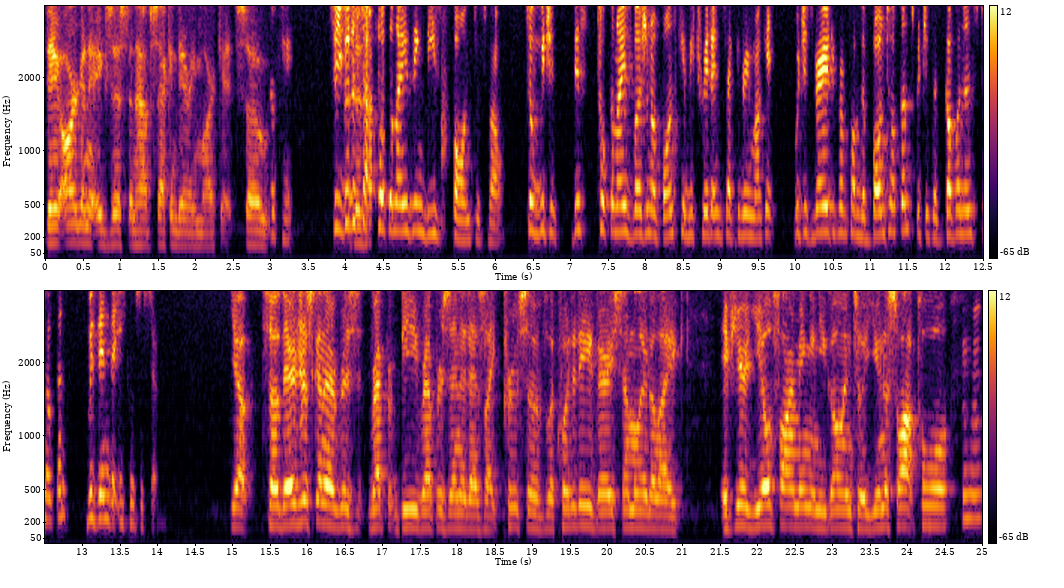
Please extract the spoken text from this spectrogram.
they are going to exist and have secondary markets. So okay, so you're going to start that, tokenizing these bonds as well. So which is this tokenized version of bonds can be traded in secondary market which is very different from the bond tokens, which is a governance token within the ecosystem. Yep. So they're just going to rep- be represented as like proofs of liquidity, very similar to like if you're yield farming and you go into a Uniswap pool mm-hmm.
